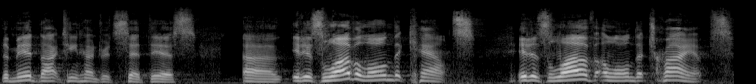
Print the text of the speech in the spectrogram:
the mid 1900s, said this uh, It is love alone that counts, it is love alone that triumphs,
